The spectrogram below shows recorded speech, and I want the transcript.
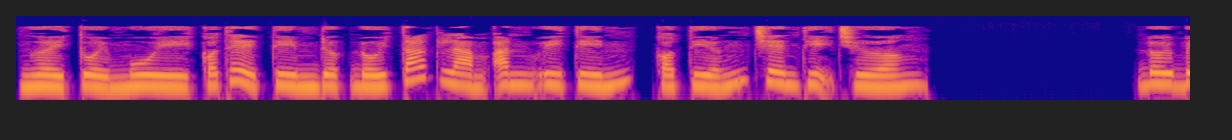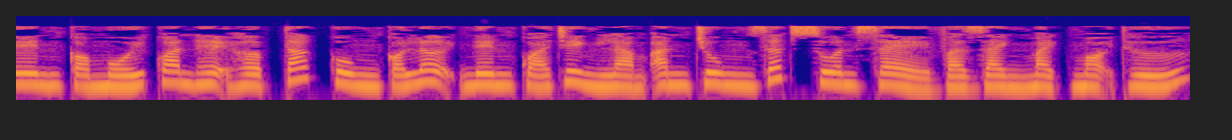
người tuổi mùi có thể tìm được đối tác làm ăn uy tín, có tiếng trên thị trường. Đôi bên có mối quan hệ hợp tác cùng có lợi nên quá trình làm ăn chung rất suôn sẻ và giành mạch mọi thứ.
